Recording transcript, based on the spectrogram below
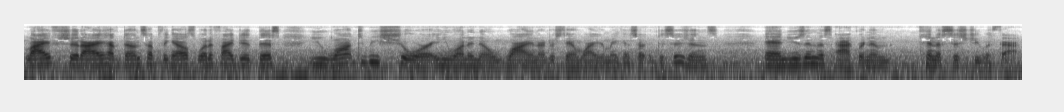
life. Should I have done something else? What if I did this? You want to be sure and you want to know why and understand why you're making certain decisions. And using this acronym can assist you with that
